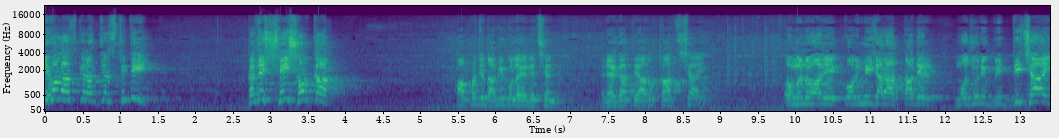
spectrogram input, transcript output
এ হল আজকে রাজ্যের স্থিতি। কাজে সেই সরকার, আপনারা যে দাবিগুলো এনেছেন, রেগাতে আরও কাজ চাই। অঙ্গনওয়াড়ি কর্মী যারা তাদের মজুরি বৃদ্ধি চাই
